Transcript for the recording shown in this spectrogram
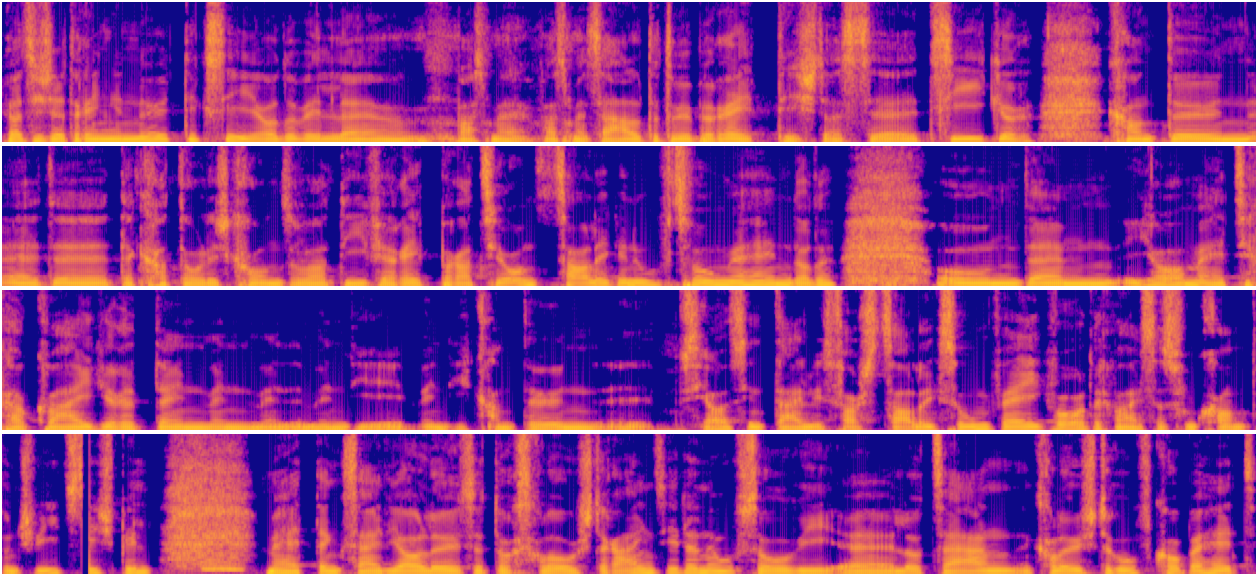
Ja, es ist ja dringend nötig gewesen, oder? Weil, äh, was man, was man selten darüber redet, ist, dass, äh, die Siegerkantone, äh, de, de katholisch-konservative Reparationszahlungen aufzwungen haben, oder? Und, ähm, ja, man hat sich auch geweigert, dann, wenn, wenn, wenn die, wenn die Kantone, äh, ja, sind teilweise fast zahlungsunfähig geworden. Ich weiss das vom Kanton Schweiz zum Beispiel. Man hat dann gesagt, ja, lösen doch das Kloster Einsiedeln auf, so wie, äh, Luzern ein Klöster aufgehoben hat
